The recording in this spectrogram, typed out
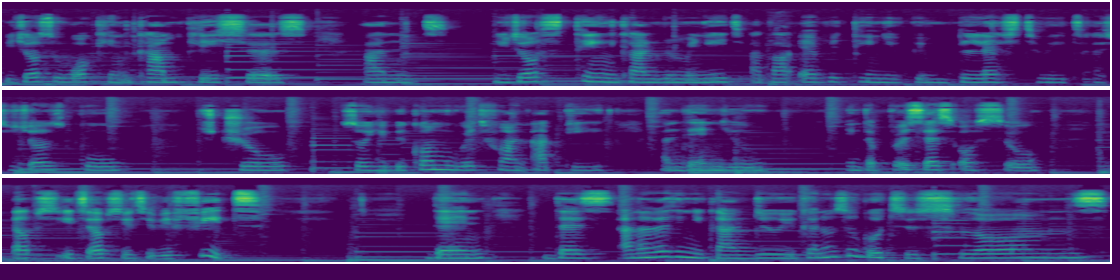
you just walk in calm places and you just think and ruminate about everything you've been blessed with as you just go stroll so you become grateful and happy and then you in the process also helps it helps you to be fit. Then there's another thing you can do. You can also go to slums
